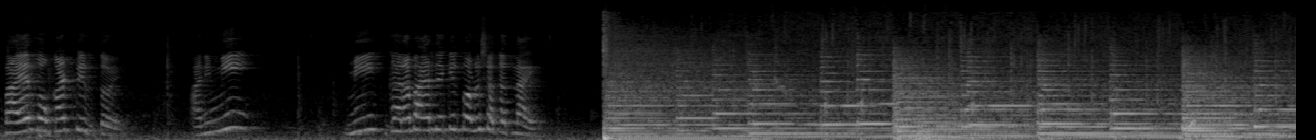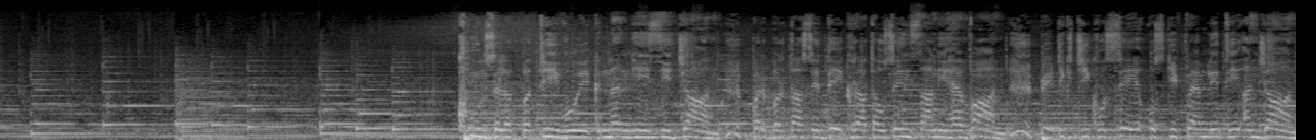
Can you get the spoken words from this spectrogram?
बाहेर मोकाट फिरतोय. आणि मी मी घराबाहेर देखील पडू शकत नाही. खून से लथपथी वो एक नन्ही सी जान। बर्बरता से देख रहा था उसे इंसानी हैवान। बेटी की चीखों से उसकी फैमिली थी अनजान।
